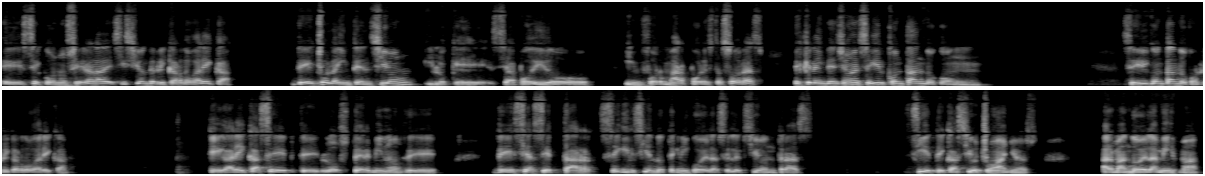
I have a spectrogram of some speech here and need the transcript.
eh, se conocerá la decisión de Ricardo Gareca. De hecho, la intención, y lo que se ha podido informar por estas horas, es que la intención es seguir contando con, seguir contando con Ricardo Gareca. Que Gareca acepte los términos de, ese aceptar seguir siendo técnico de la selección tras siete, casi ocho años al mando de la misma,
